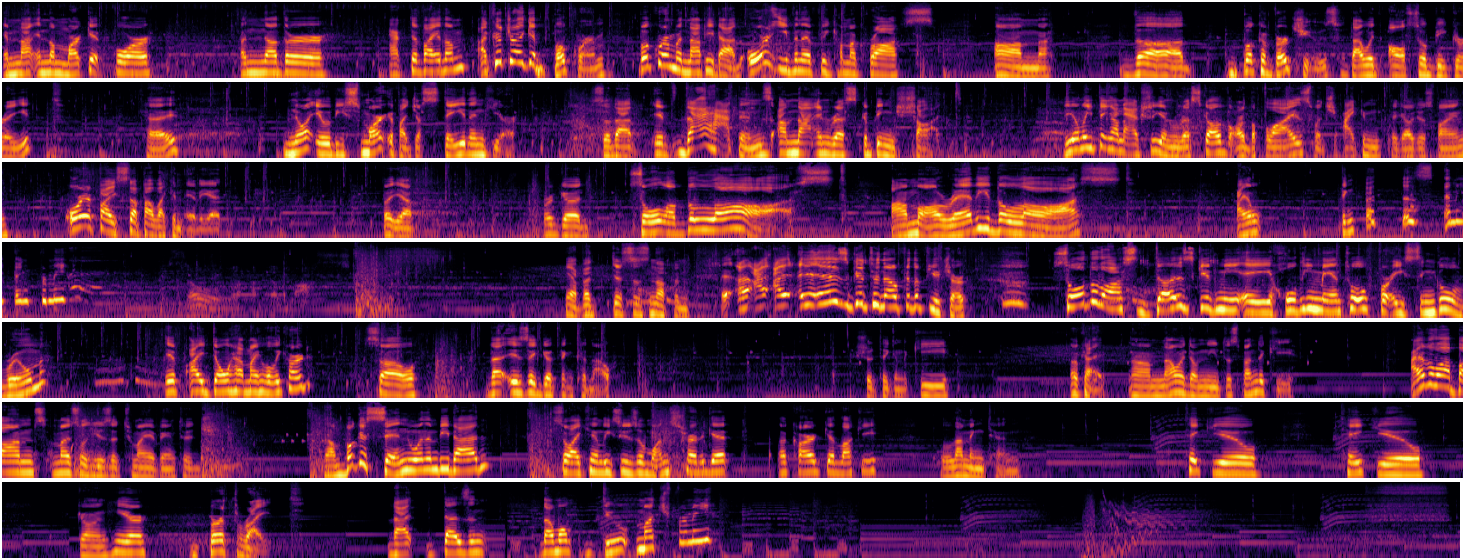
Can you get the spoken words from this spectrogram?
am not in the market for another active item. I could try to get Bookworm. Bookworm would not be bad. Or even if we come across um, the Book of Virtues. That would also be great. Okay. You know what? It would be smart if I just stayed in here. So that if that happens, I'm not in risk of being shot. The only thing I'm actually in risk of are the flies, which I can take out just fine. Or if I step out like an idiot. But yeah. We're good. Soul of the Lost. I'm already the Lost. I don't think that does anything for me. Soul of the lost. Yeah, but this is nothing. I, I, I, it is good to know for the future. Soul of the Lost does give me a holy mantle for a single room if I don't have my holy card. So that is a good thing to know. Should have taken the key. Okay, um, now I don't need to spend the key. I have a lot of bombs. I might as well use it to my advantage. Um, Book of Sin wouldn't be bad. So I can at least use it once, try to get a card, get lucky. Lemegeton. Take you. Take you. Going here. Birthright. That doesn't that won't do much for me.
